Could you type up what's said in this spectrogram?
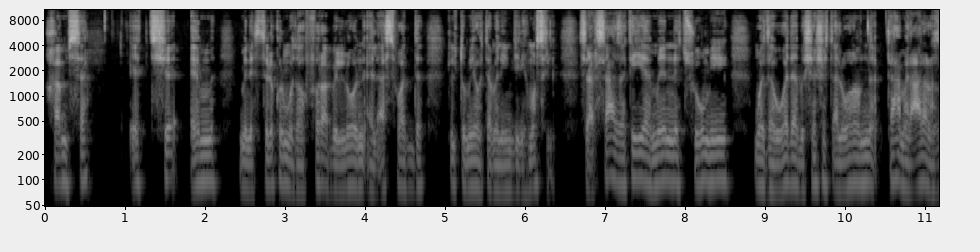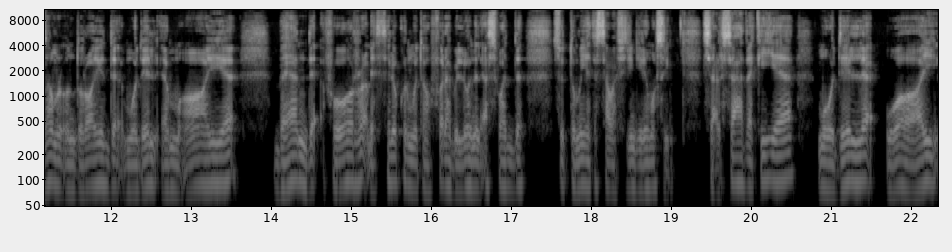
5 إتش إم من السيليكون متوفرة باللون الأسود 380 جنيه مصري. سعر ساعة ذكية من شيومي مزودة بشاشة ألوان تعمل على نظام الأندرويد موديل MI باند 4 من السيليكون متوفرة باللون الأسود 629 جنيه مصري. سعر ساعة ذكية موديل واي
